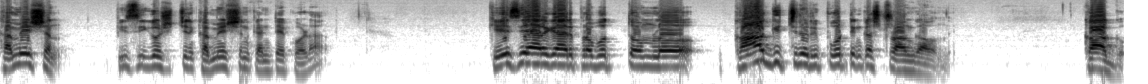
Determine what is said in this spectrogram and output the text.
Commission PC Ghosh ఇచ్చిన కమిషన్ కంటే కూడా కేసీఆర్ గారి ప్రభుత్వంలో కాగ్ ఇచ్చిన రిపోర్ట్ ఇంకా స్ట్రాంగ్గా ఉంది. కాగ్.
